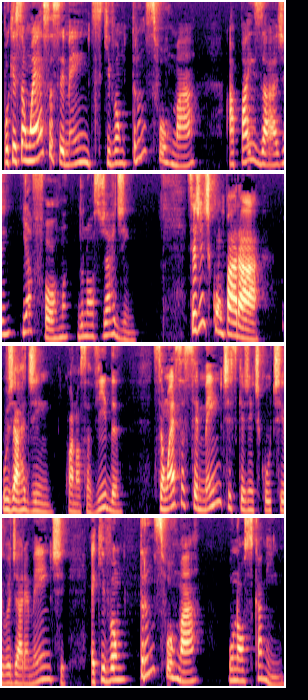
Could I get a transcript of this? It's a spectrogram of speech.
Porque são essas sementes que vão transformar a paisagem e a forma do nosso jardim. Se a gente comparar o jardim com a nossa vida, são essas sementes que a gente cultiva diariamente é que vão transformar o nosso caminho.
